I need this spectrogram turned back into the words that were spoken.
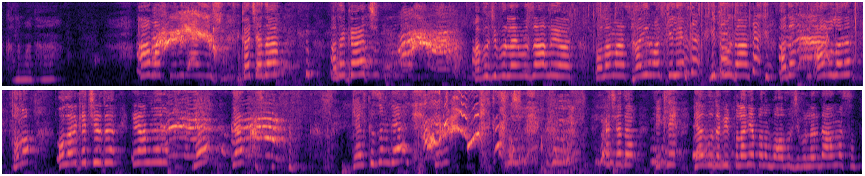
Bakalım ada. Aa maskeli gelmiş. Kaç ada? Ada kaç? Abur cuburlarımızı alıyor. Olamaz. Hayır maskeli. Git buradan. Ada al bunları. Tamam. Onları kaçırdı. İnanmıyorum. Gel. Gel. Gel kızım gel. Seni... Kaç. Kaç ada. Bekle. Gel burada bir plan yapalım. Bu abur cuburları da almasın.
